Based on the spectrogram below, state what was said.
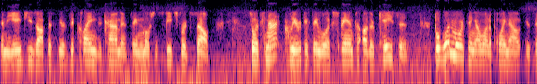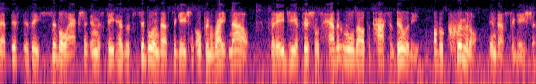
and the AG's office is declining to comment, saying the motion speaks for itself. So it's not clear if they will expand to other cases. But one more thing I want to point out is that this is a civil action, and the state has a civil investigation open right now. But AG officials haven't ruled out the possibility of a criminal investigation.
